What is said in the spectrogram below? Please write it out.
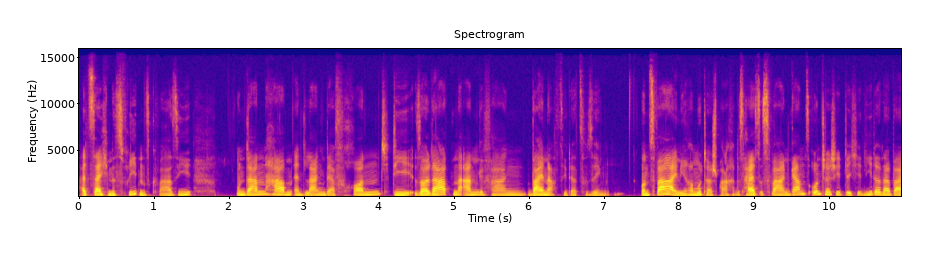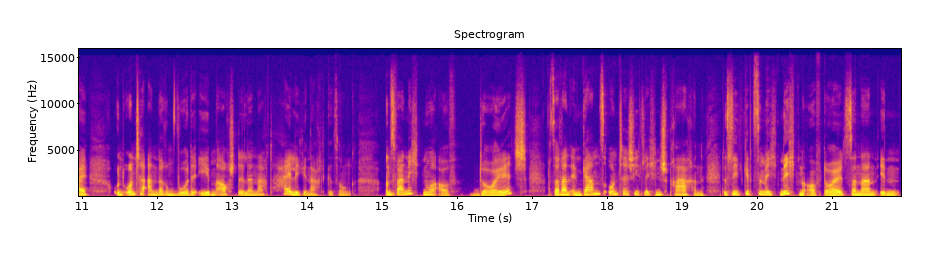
als Zeichen des Friedens quasi. Und dann haben entlang der Front die Soldaten angefangen, Weihnachtslieder zu singen. Und zwar in ihrer Muttersprache. Das heißt, es waren ganz unterschiedliche Lieder dabei und unter anderem wurde eben auch Stille Nacht, Heilige Nacht gesungen. Und zwar nicht nur auf Deutsch, sondern in ganz unterschiedlichen Sprachen. Das Lied gibt es nämlich nicht nur auf Deutsch, sondern in,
